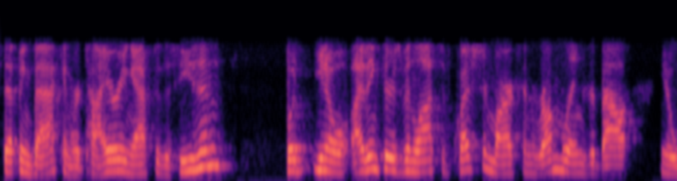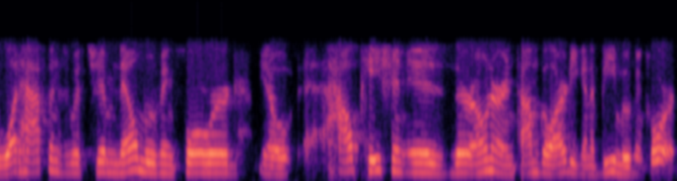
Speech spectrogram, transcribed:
stepping back and retiring after the season. But, you know, I think there's been lots of question marks and rumblings about, you know, what happens with Jim Nill moving forward. You know, how patient is their owner and Tom Gaglardi going to be moving forward?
